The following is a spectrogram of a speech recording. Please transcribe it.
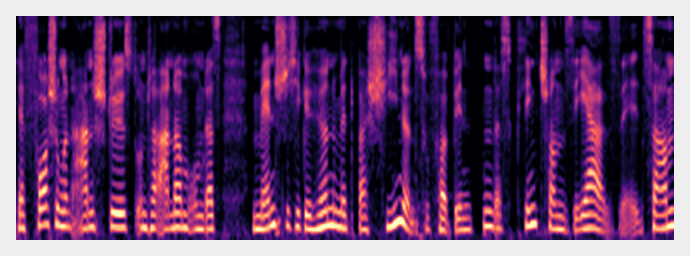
der Forschungen anstößt, unter anderem um das menschliche Gehirn mit Maschinen zu verbinden. Das klingt schon sehr seltsam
